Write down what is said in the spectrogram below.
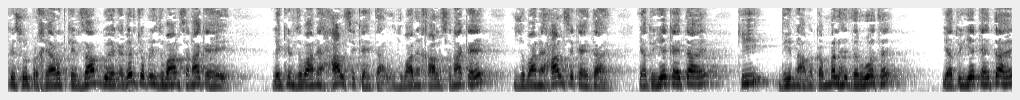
کے سر پر خیانت کا الزام گویا کہ اگر جو اپنی زبان سے نہ کہے، لیکن زبان حال سے کہتا ہے۔ وہ زبان خال سے نہ کہے، زبان حال سے کہتا ہے۔ یا تو یہ کہتا ہے کہ دین نامکمل ہے، ضرورت ہے۔ یا تو یہ کہتا ہے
